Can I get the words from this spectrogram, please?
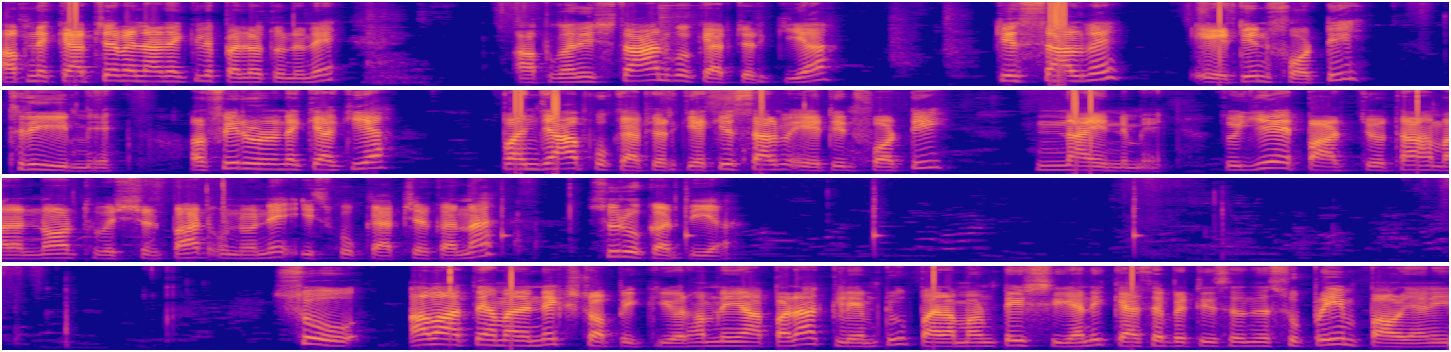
अपने कैप्चर में लाने के लिए पहले तो उन्होंने अफ़गानिस्तान को कैप्चर किया किस साल में? 1843 में। और फिर उन्होंने क्या किया? पंजाब को कैप्चर किया किस साल में? 1849 में। तो ये पार्ट जो था हमारा नॉर्थ वेस्टर्न पार्ट उन्होंने इसको कैप्चर करना शुरू कर दिया। सो so, अब आते हैं हमारे नेक्स्ट टॉपिक की और हमने यहाँ पढ़ा क्लेम टू पैरामाउंटेसी यानी कैसे ब्रिटिश ने सुप्रीम पावर यानी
